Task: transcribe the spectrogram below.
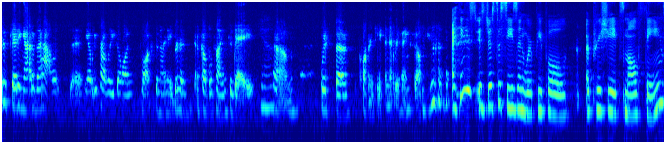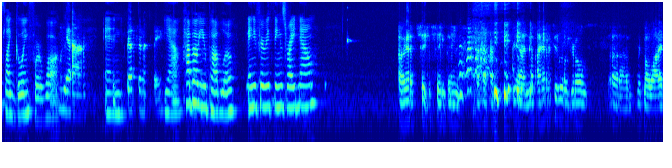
Just getting out of the house. Uh, yeah, we probably go on walks in our neighborhood a couple times a day Yeah. um, with the quarantine and everything. So I think it's it's just a season where people appreciate small things like going for a walk. yeah, And definitely. yeah, how about you, Pablo? Any favorite things right now? I would have to say the same thing. yeah, no, I have two little girls uh, with my wife.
